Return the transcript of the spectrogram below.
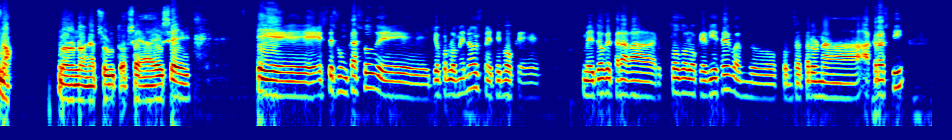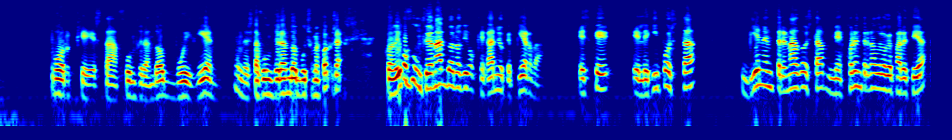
No, no, no, en absoluto. O sea, ese, eh, este es un caso de, yo por lo menos me tengo que, me tengo que tragar todo lo que dije cuando contrataron a, a Krusty, porque está funcionando muy bien, está funcionando mucho mejor. O sea, cuando digo funcionando no digo que gane o que pierda, es que el equipo está bien entrenado, está mejor entrenado de lo que parecía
